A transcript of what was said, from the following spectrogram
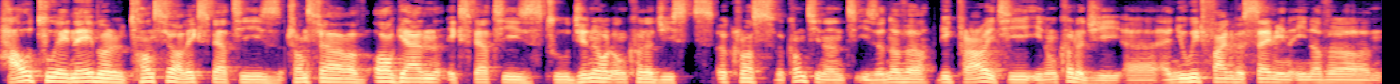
how to enable transfer of expertise, transfer of organ expertise to general oncologists across the continent is another big priority in oncology. Uh, and you will find the same in, in other um,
